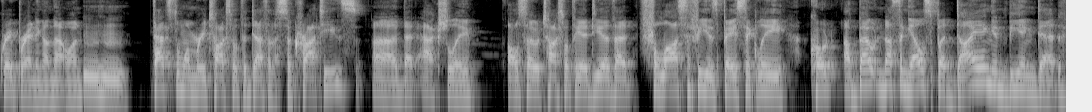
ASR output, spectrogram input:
Great branding on that one. Mm-hmm. That's the one where he talks about the death of Socrates. Uh, that actually also talks about the idea that philosophy is basically, quote, about nothing else but dying and being dead.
